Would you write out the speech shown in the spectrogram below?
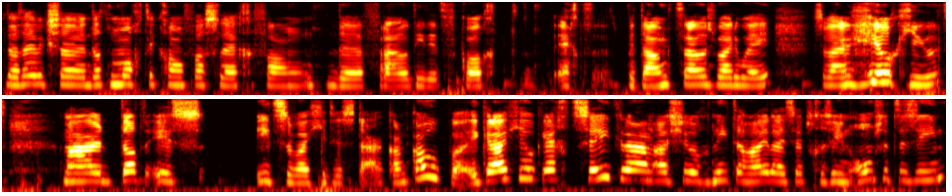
Dat, heb ik zo, dat mocht ik gewoon vastleggen van de vrouw die dit verkocht. Echt bedankt trouwens, by the way. Ze waren heel cute. Maar dat is iets wat je dus daar kan kopen. Ik raad je ook echt zeker aan als je nog niet de highlights hebt gezien om ze te zien.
